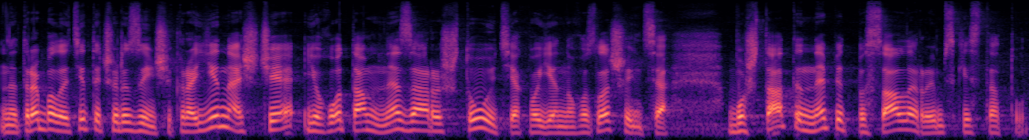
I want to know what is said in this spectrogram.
Не треба летіти через інші країни, а ще його там не заарештують як воєнного злочинця, бо штати не підписали Римський статут.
